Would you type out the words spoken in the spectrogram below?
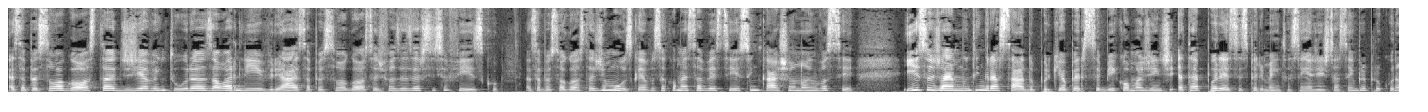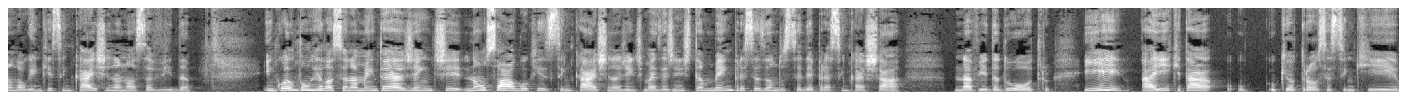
essa pessoa gosta de aventuras ao ar livre. Ah, essa pessoa gosta de fazer exercício físico. Essa pessoa gosta de música. Aí você começa a ver se isso encaixa ou não em você. Isso já é muito engraçado, porque eu percebi como a gente, até por esse experimento, assim, a gente tá sempre procurando alguém que se encaixe na nossa vida. Enquanto um relacionamento é a gente, não só algo que se encaixe na gente, mas a gente também precisando ceder para se encaixar na vida do outro. E aí que tá o, o que eu trouxe, assim, que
